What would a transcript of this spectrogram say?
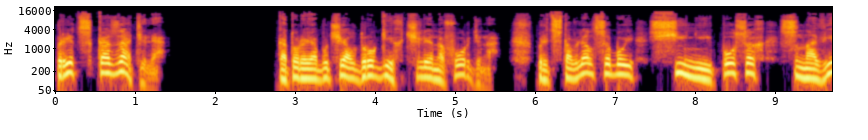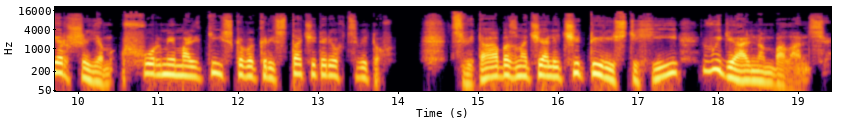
предсказателя, который обучал других членов ордена, представлял собой синий посох с навершием в форме мальтийского креста четырех цветов. Цвета обозначали четыре стихии в идеальном балансе.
